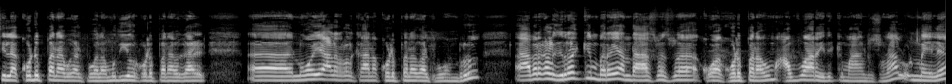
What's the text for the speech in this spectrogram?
சில கொடுப்பனவுகள் போல முதியோர் கொடுப்பனவுகள் நோயாளர்களுக்கான கொடுப்பனவுகள் போன்று அவர்கள் இறக்கும் வரை அந்த ஆஸ்வஸ்வ கொடுப்பனவும் அவ்வாறு இருக்குமா என்று சொன்னால் உண்மையிலே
